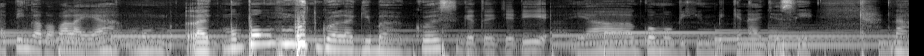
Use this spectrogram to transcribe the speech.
tapi nggak apa-apa lah ya mumpung mood gue lagi bagus gitu jadi ya gue mau bikin-bikin aja sih nah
